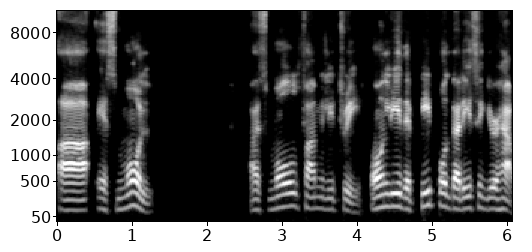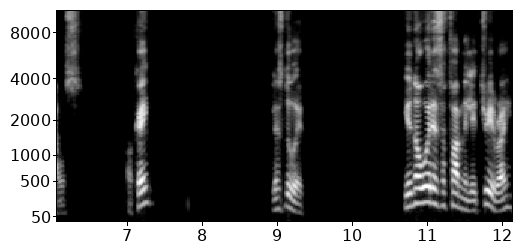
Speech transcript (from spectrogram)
a, a small, a small family tree. Only the people that is in your house. Okay? Let's do it. You know what is a family tree, right?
